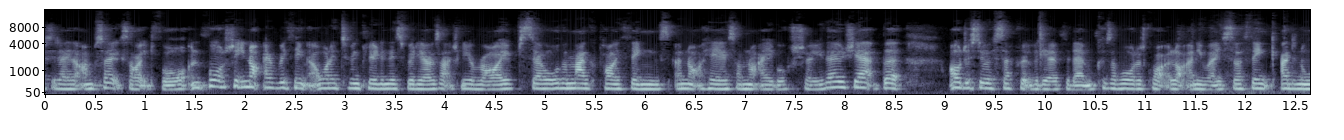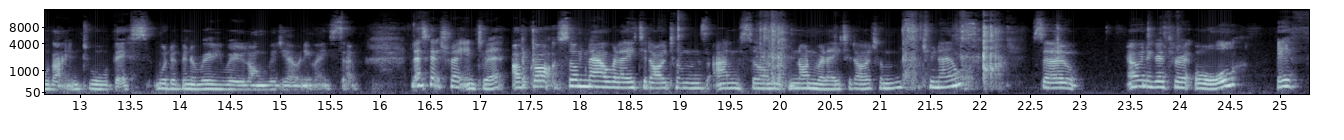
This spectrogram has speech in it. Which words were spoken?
today that I'm so excited for. Unfortunately, not everything that I wanted to include in this video has actually arrived, so all the magpie things are not here, so I'm not able to show you those yet, but I'll just do a separate video for them because I've ordered quite a lot anyway, so I think adding all that into all this would have been a really, really long video anyway, so let's get straight into it. I've got some nail related items and some non-related items to nails, so I'm going to go through it all. If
